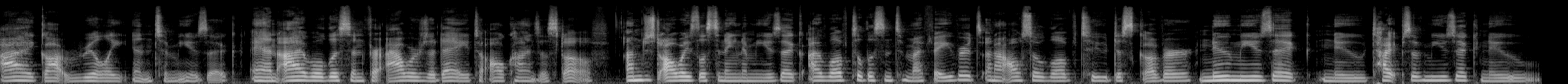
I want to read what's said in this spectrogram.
I got really into music and I will listen for hours a day to all kinds of stuff. I'm just always listening to music. I love to listen to my favorites, and I also love to discover new music, new types of music, new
